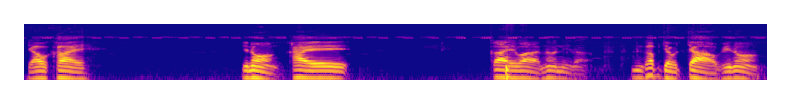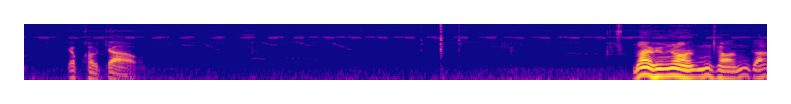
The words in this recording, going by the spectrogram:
เกี่ยวไข่พี่น้องไข่ไก่ว่าเท่านี้ละมันครับเจ้าเจ้าพี่น้องกับข้าวเจ้า ไม่พี่น้องมึงสอนมึงจำ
